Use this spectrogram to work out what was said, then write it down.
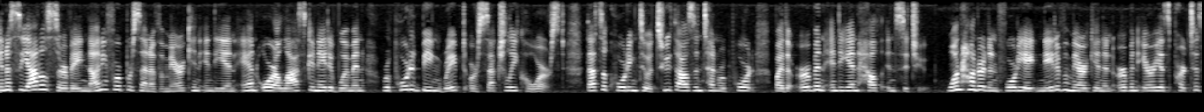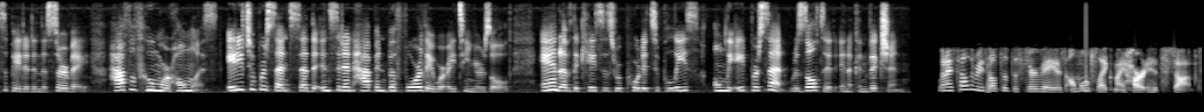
In a Seattle survey, 94% of American Indian and or Alaska Native women reported being raped or sexually coerced. That's according to a 2010 report by the Urban Indian Health Institute. 148 Native American and urban areas participated in the survey, half of whom were homeless. 82% said the incident happened before they were 18 years old, and of the cases reported to police, only 8% resulted in a conviction. When I saw the results of the survey, it was almost like my heart had stopped.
